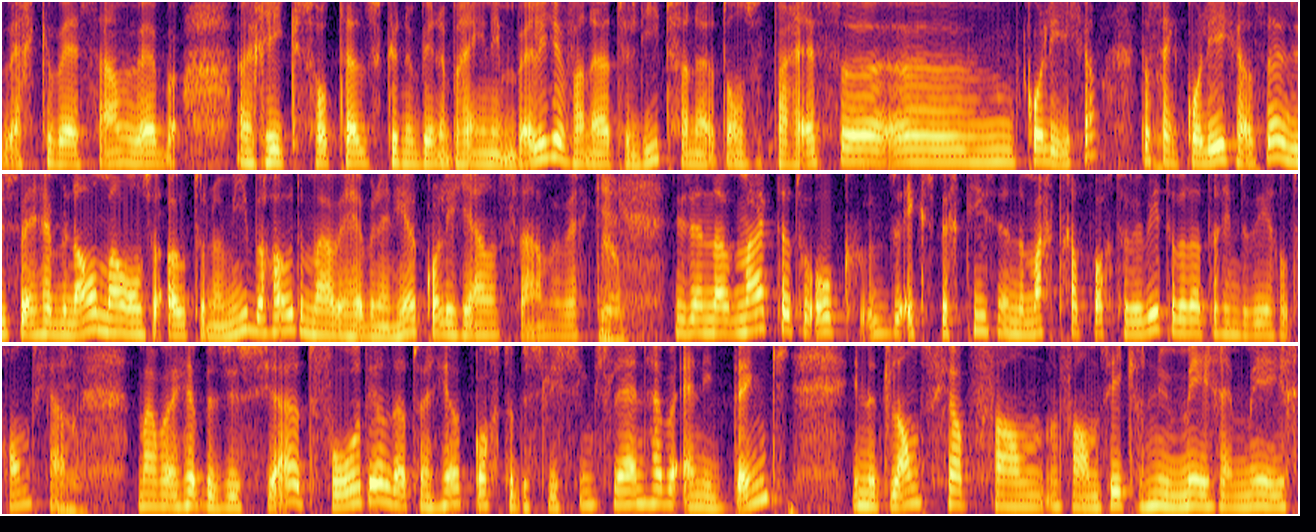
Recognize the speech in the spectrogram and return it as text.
werken wij samen. We hebben een reeks hotels kunnen binnenbrengen in België vanuit de Lied, vanuit onze Parijse eh, collega. Dat zijn collega's, hè? dus wij hebben allemaal onze autonomie behouden, maar we hebben een heel collegiale samenwerking. Ja. Dus en dat maakt dat we ook de expertise en de marktrapporten, we weten wat er in de wereld rondgaat. Ja. Maar we hebben dus ja, het voordeel dat we een heel korte beslissingslijn hebben. En ik denk in het landschap van, van zeker nu meer en meer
